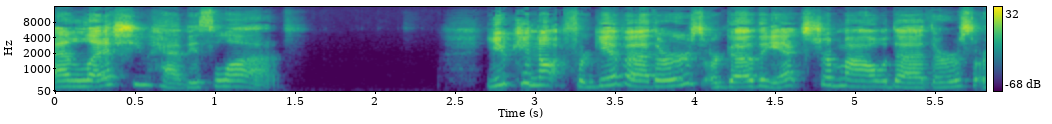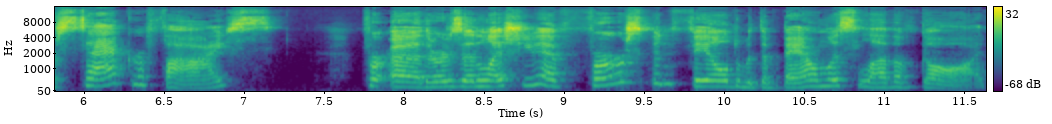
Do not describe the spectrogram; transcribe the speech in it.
unless you have His love. You cannot forgive others or go the extra mile with others or sacrifice for others unless you have first been filled with the boundless love of God.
